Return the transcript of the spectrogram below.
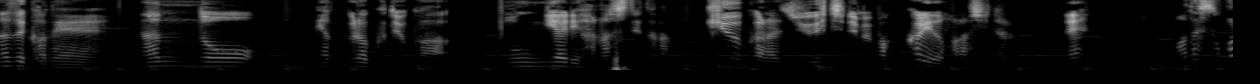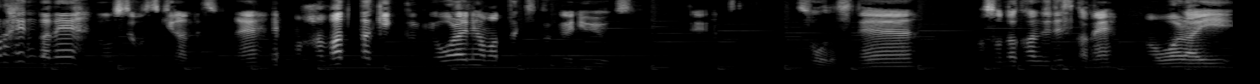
なぜかね、何の脈絡というか、ぼんやり話してたら、9から11年目ばっかりの話になるんだよね。私そこら辺がね、どうしても好きなんですよね。ハマったきっかけ、お笑いにハマったきっかけがニューヨークさんって。そうですね。まあ、そんな感じですかね。まあ、お笑い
